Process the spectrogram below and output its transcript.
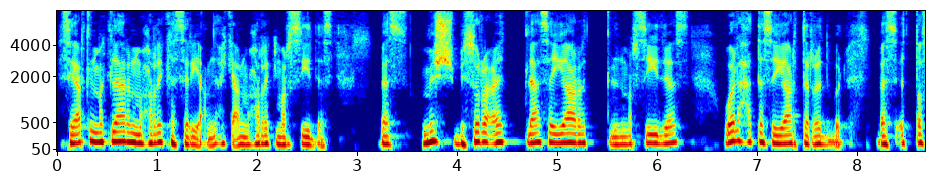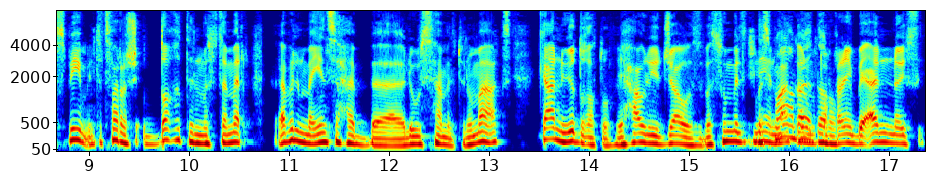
سيارة المكلارن محركها سريع نحكي عن محرك مرسيدس. بس مش بسرعة لا سيارة المرسيدس ولا حتى سيارة الريد بول. بس التصميم انت تفرج الضغط المستمر. قبل ما ينسحب آه، لويس هاميلتون وماكس كانوا يضغطوا يحاولوا يتجاوز بس هم الاثنين ما ما كانوا. متوقعين بأنه يصير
